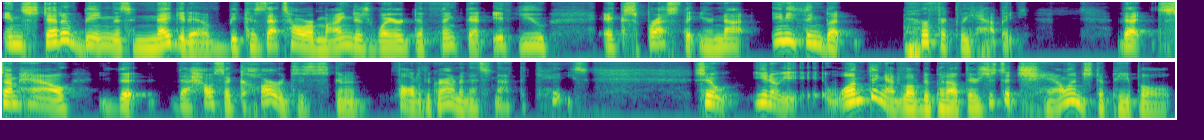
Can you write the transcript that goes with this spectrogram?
instead of being this negative, because that's how our mind is wired to think that if you express that you're not anything but perfectly happy that somehow the the house of cards is going to fall to the ground and that's not the case. So you know one thing i'd love to put out there is just a challenge to people.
